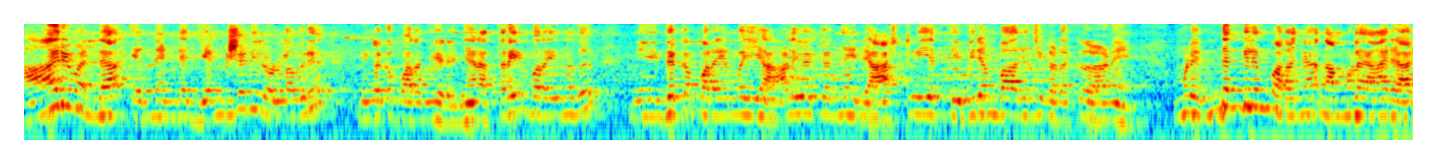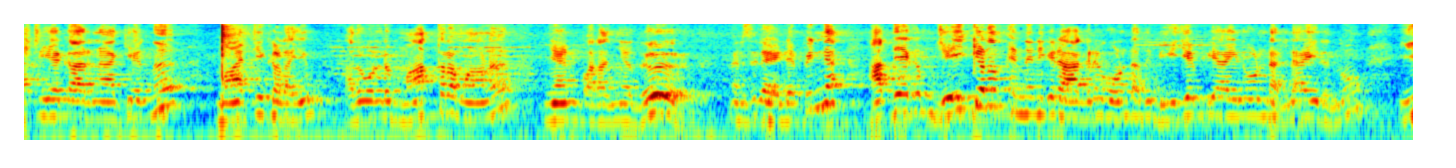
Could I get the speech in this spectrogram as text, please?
ആരുമല്ല എന്ന് എന്റെ ജംഗ്ഷനിലുള്ളവർ നിങ്ങൾക്ക് പറഞ്ഞു തരും. ഞാൻ അത്രയും പറയുന്നത് നീ ഇതൊക്കെ പറയുമ്പോൾ ഈ ആളുകൾക്കങ്ങ് രാഷ്ട്രീയ തിമിരം ബാധിച്ച് കിടക്കുകയാണേ. നമ്മൾ എന്തെങ്കിലും പറഞ്ഞാൽ നമ്മളെ ആ രാഷ്ട്രീയക്കാരനാക്കി അങ്ങ് മാറ്റിക്കളയും. അതുകൊണ്ട് മാത്രമാണ് ഞാൻ പറഞ്ഞത്. മനസ്സിലായില്ലേ? പിന്നെ അദ്ദേഹം ജയിക്കണം എന്നെനിക്കൊരു ആഗ്രഹമുണ്ട് അത് ബി ജെ പി ആയതുകൊണ്ടല്ലായിരുന്നു. ഈ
